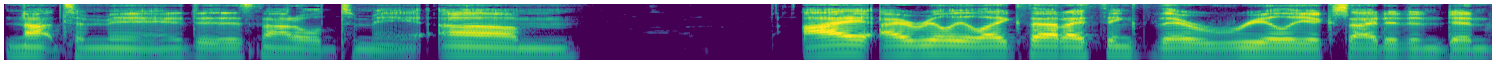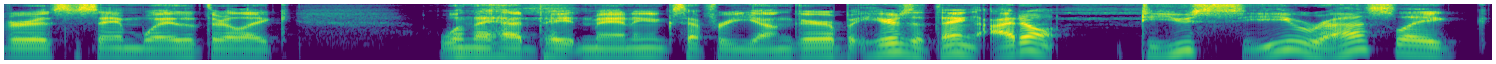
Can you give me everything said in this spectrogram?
Not to me. It, it's not old to me. Um, I I really like that. I think they're really excited in Denver. It's the same way that they're like when they had Peyton Manning, except for younger. But here's the thing: I don't. Do you see Russ like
